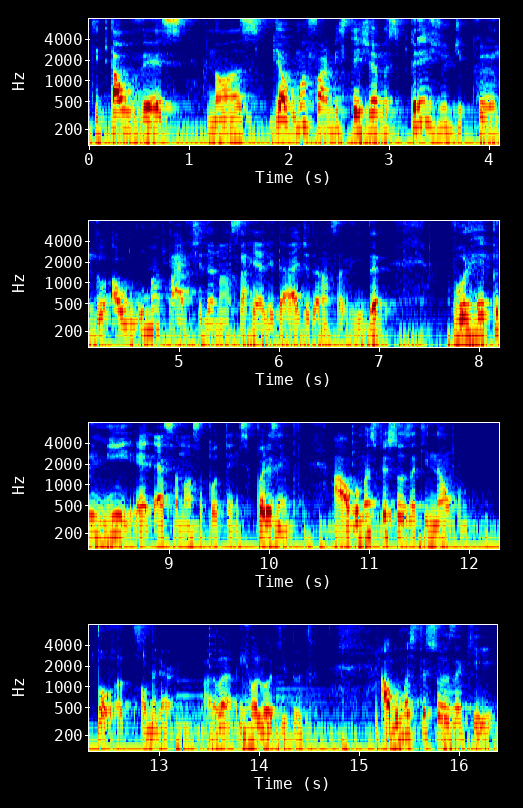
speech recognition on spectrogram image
que talvez nós de alguma forma estejamos prejudicando alguma parte da nossa realidade, da nossa vida, por reprimir essa nossa potência. Por exemplo, algumas pessoas aqui não. Ou melhor, ela enrolou aqui tudo. Algumas pessoas aqui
